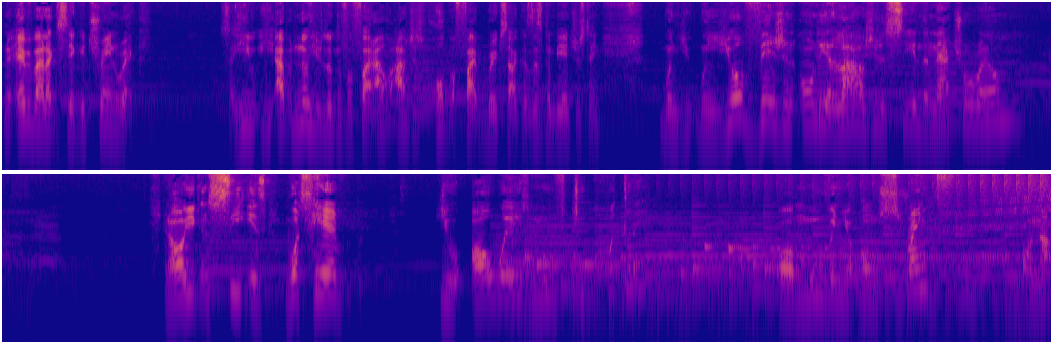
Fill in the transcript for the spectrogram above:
You know, everybody like to see a good train wreck. So he, he I know he was looking for a fight. I, I just hope a fight breaks out because this is going to be interesting. When, you, when your vision only allows you to see in the natural realm, and all you can see is what's here, you always move too quickly or move in your own strength or not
